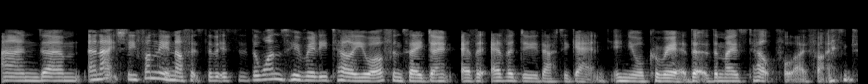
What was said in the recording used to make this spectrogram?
and um, and actually, funnily enough, it's the it's the ones who really tell you off and say don't ever ever do that again in your career that are the most helpful. I find.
